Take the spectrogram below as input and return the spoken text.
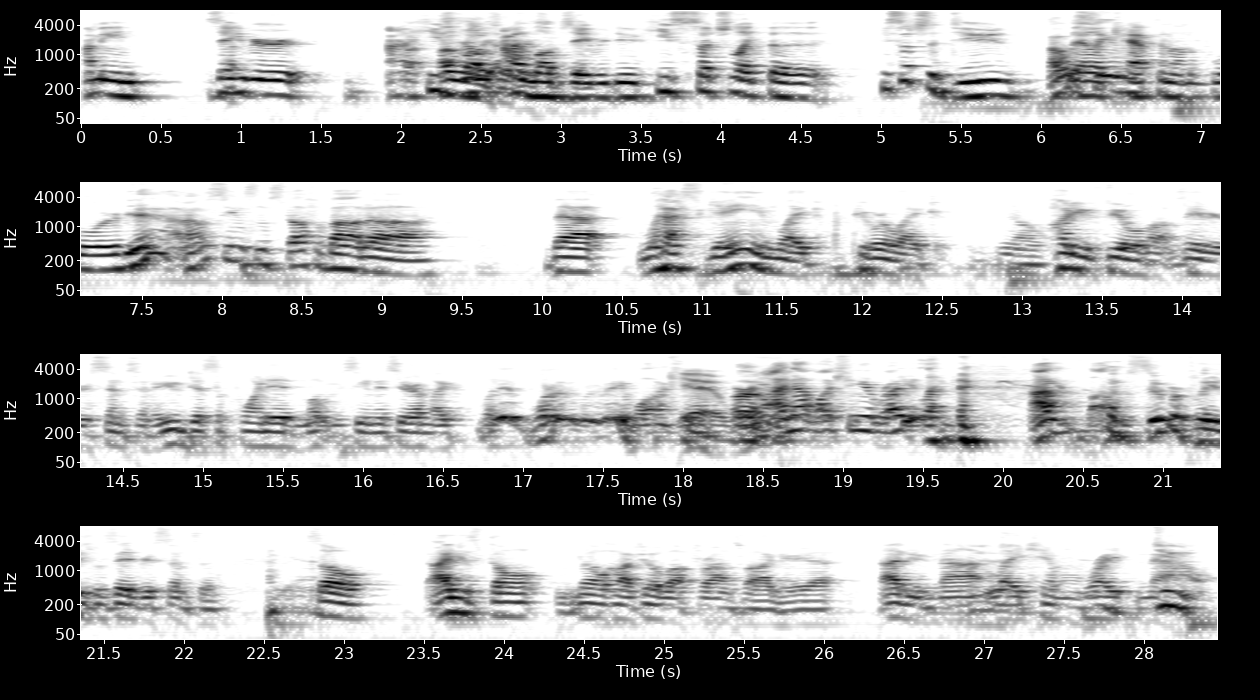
I mean, Xavier. Uh, he's I love really. Xavier I love Xavier, dude. He's such like the. He's such the dude I was that like captain on the floor. yeah, I was seeing some stuff about uh, that last game. Like, people were like, you know, how do you feel about Xavier Simpson? Are you disappointed in what we've seen this year? I'm like, what? Is, what are, what are they watching? Yeah, or am I not watching it right? Like, I'm I'm super pleased with Xavier Simpson. Yeah. So I just don't know how I feel about Franz Wagner yet. I do not like him right now.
